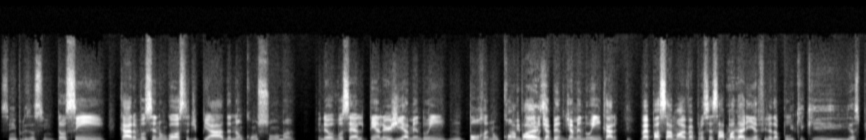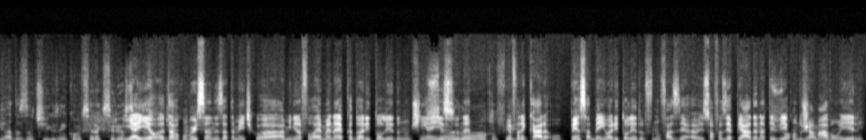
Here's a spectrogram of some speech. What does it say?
Simples assim. Então, assim, cara, você não gosta de piada, não consuma. Entendeu? Você al- tem alergia a amendoim. Hum, Porra, não come bolo Rapaz, de, abe- de amendoim, cara. Vai passar mal e vai processar a padaria, filha da E puta. o que que. E as piadas antigas, hein? Como é que será que seria E aí eu, eu tava conversando exatamente com a, a menina falou: é, mas na época do Ari Toledo não tinha isso, né? Eu falei, cara, pensa bem, o Ari Toledo não fazia, ele só fazia piada na TV Só quando piada. chamavam ele,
